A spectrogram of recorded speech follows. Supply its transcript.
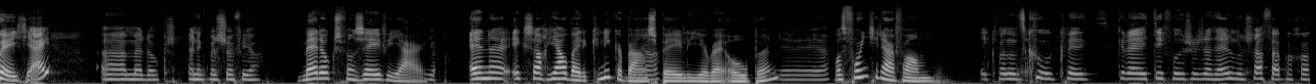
Hoe heet jij? Uh, Maddox. En ik ben Sophia. Maddox van 7 jaar. Ja. En eh, ik zag jou bij de knikkerbaan Ja. spelen hier bij Open. Ja. Wat vond je daarvan? Ik vind het cool. Ik vind het creatief hoe ze dat helemaal zelf hebben ge-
